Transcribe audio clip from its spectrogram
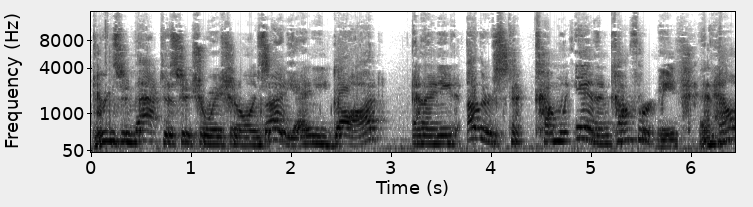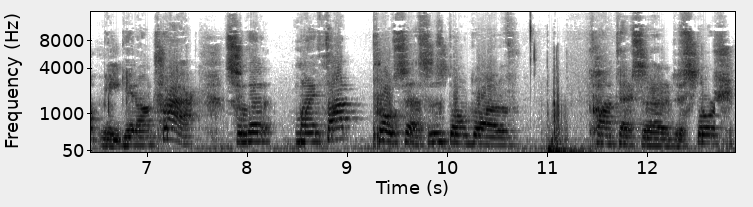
brings me back to situational anxiety. I need God and I need others to come in and comfort me and help me get on track so that my thought processes don't go out of context and out of distortion.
